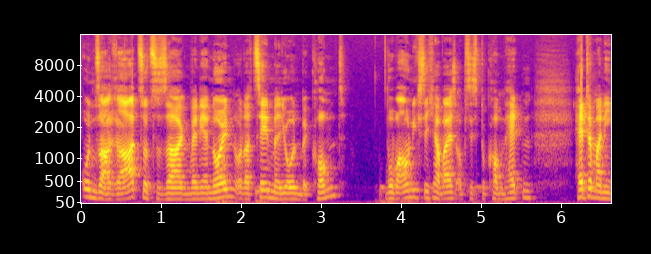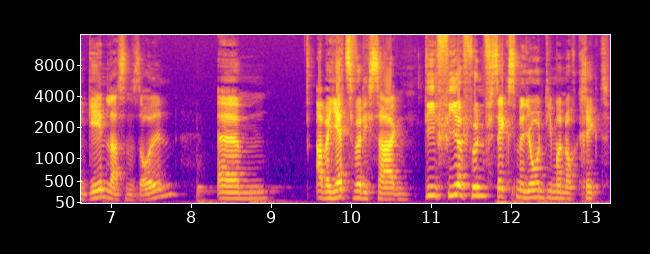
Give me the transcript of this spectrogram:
unser Rat sozusagen, wenn ihr 9 oder 10 Millionen bekommt, wo man auch nicht sicher weiß, ob sie es bekommen hätten, hätte man ihn gehen lassen sollen. Ähm, aber jetzt würde ich sagen, die 4, 5, 6 Millionen, die man noch kriegt,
